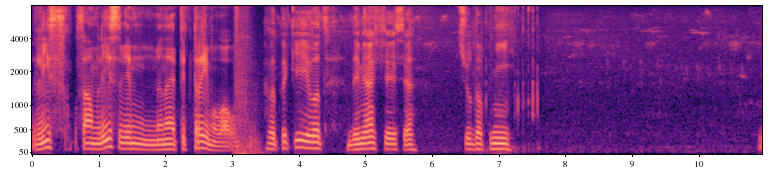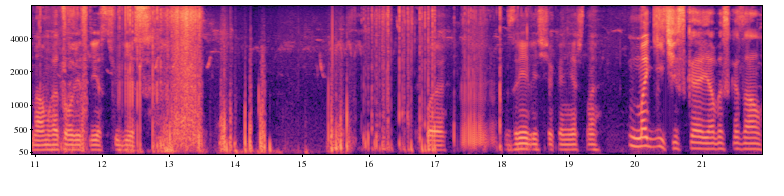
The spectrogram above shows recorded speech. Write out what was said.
ліс, сам ліс, він мене підтримував. Вот такие вот дымящиеся чудо-пни. Нам готовит лес чудес. Такое зрелище, конечно, магическое, я бы сказал.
